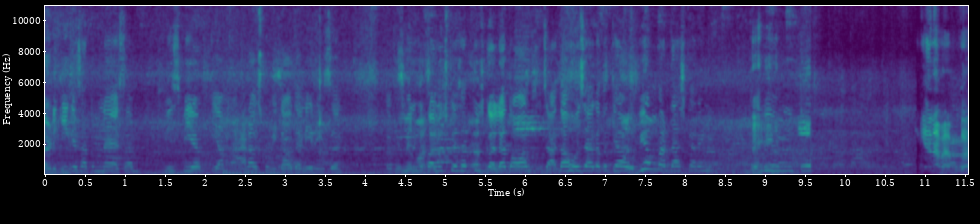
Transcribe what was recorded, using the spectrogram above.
लड़की के साथ तुमने ऐसा मिसबिहेव किया मारा उसको विदाउट एनी रीज़न तो फिर मैंने कहा, कल उसके साथ कुछ गलत और ज़्यादा हो जाएगा तो क्या वो भी हम बर्दाश्त करेंगे? वो भी हम तो क्या नाम है आपका?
